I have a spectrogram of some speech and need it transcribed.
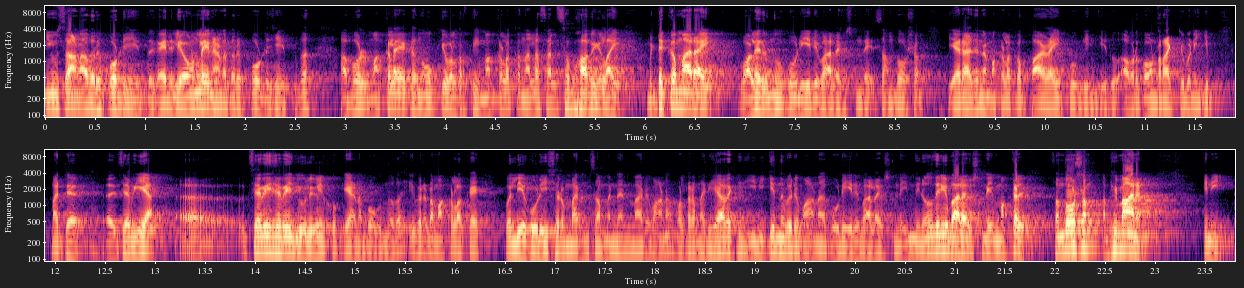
ന്യൂസാണ് അത് റിപ്പോർട്ട് ചെയ്തത്. കൈരളി ഓൺലൈനാണ് അത് റിപ്പോർട്ട് ചെയ്തത്. അപ്പോൾ മക്കളെയൊക്കെ നോക്കി വളർത്തി മക്കളൊക്കെ നല്ല സൽസ്വഭാവികളായി മിടുക്കന്മാരായി വളരുന്നു കോടിയേരി ബാലകൃഷ്ണന്റെ സന്തോഷം. ജയരാജന്റെ മക്കളൊക്കെ പാഴായി പോവുകയും ചെയ്തു. അവർ കോൺട്രാക്ട് പണിക്കും മറ്റ് ചെറിയ ചെറിയ ചെറിയ ജോലികൾക്കൊക്കെയാണ് പോകുന്നത്. ഇവരുടെ മക്കളൊക്കെ വലിയ കോടീശ്വരന്മാരും സമ്പന്നന്മാരുമാണ്. വളരെ മര്യാദയ്ക്ക് ജീവിക്കുന്നവരുമാണ് കോടിയേരി ബാലകൃഷ്ണന്റെയും വിനോദിനി ബാലകൃഷ്ണന്റെയും മക്കൾ. സന്തോഷം അഭിമാനം. ഇനി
